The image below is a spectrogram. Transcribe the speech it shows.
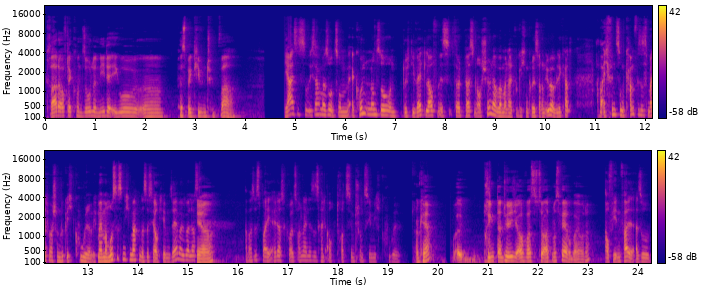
gerade auf der Konsole nie der Ego-Perspektiven-Typ war. Ja, es ist so, ich sag mal so, zum Erkunden und so und durch die Welt laufen ist Third Person auch schöner, weil man halt wirklich einen größeren Überblick hat. Aber ich finde, zum Kampf ist es manchmal schon wirklich cool. Ich meine, man muss es nicht machen, das ist ja auch jedem selber überlassen. Ja. Aber es ist bei Elder Scrolls Online ist es halt auch trotzdem schon ziemlich cool. Okay. Äh, bringt natürlich auch was zur Atmosphäre bei, oder? Auf jeden Fall. Also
